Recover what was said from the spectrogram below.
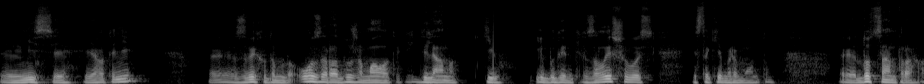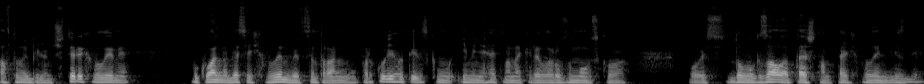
в місті Яготині. Е, З виходом до озера дуже мало таких ділянок і будинків залишилось із таким ремонтом. До центра автомобілем 4 хвилини. Буквально 10 хвилин ви в центральному парку Яготинському імені гетьмана Кирила Розумовського. Ось до вокзалу теж там 5 хвилин їзди.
